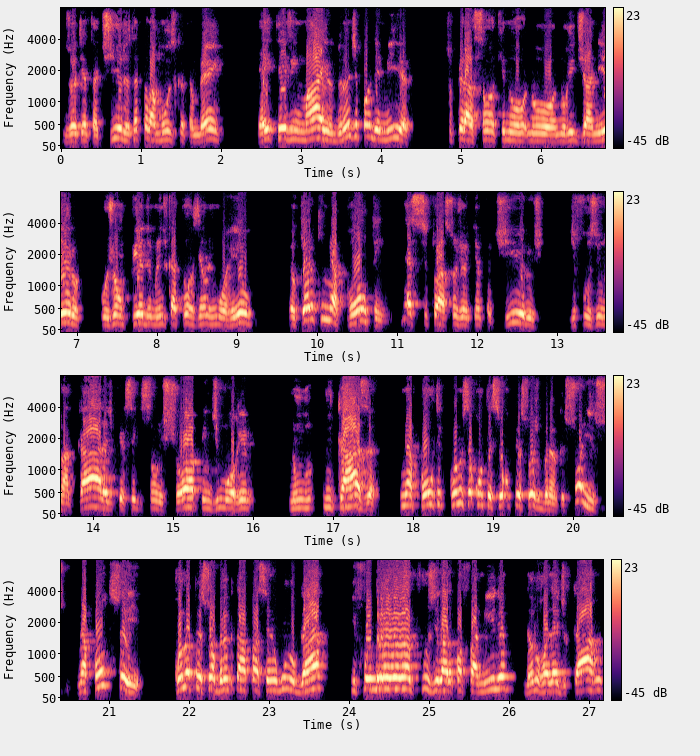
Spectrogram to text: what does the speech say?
dos 80 tiros, até pela música também, e aí teve em maio, durante a pandemia, superação aqui no, no, no Rio de Janeiro. O João Pedro, menino de 14 anos, morreu. Eu quero que me apontem nessas situações de 80 tiros, de fuzil na cara, de perseguição em shopping, de morrer num, em casa. Me apontem quando isso aconteceu com pessoas brancas. Só isso. Me aponte isso aí. Quando a pessoa branca estava passando em algum lugar e foi fuzilada com a família, dando rolé de carro,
